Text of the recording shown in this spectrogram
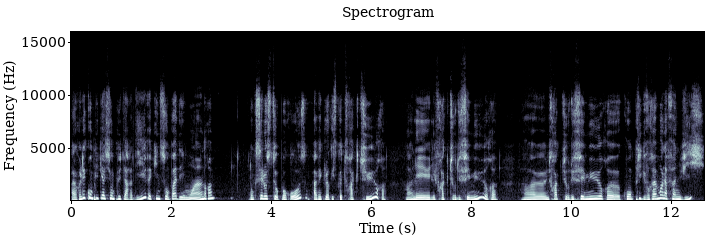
Alors les complications plus tardives et qui ne sont pas des moindres, donc c'est l'ostéoporose avec le risque de fracture, hein, les fractures du fémur une fracture du fémur complique vraiment la fin de vie.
